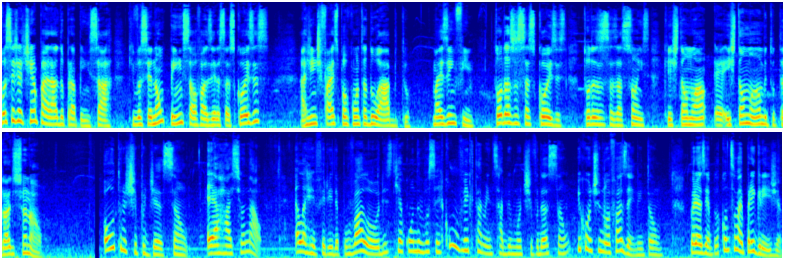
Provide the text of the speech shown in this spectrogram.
Você já tinha parado para pensar que você não pensa ao fazer essas coisas? A gente faz por conta do hábito. Mas enfim, todas essas coisas, todas essas ações que estão no, é, estão no âmbito tradicional. Outro tipo de ação é a racional. Ela é referida por valores, que é quando você convictamente sabe o motivo da ação e continua fazendo. Então, por exemplo, quando você vai para a igreja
